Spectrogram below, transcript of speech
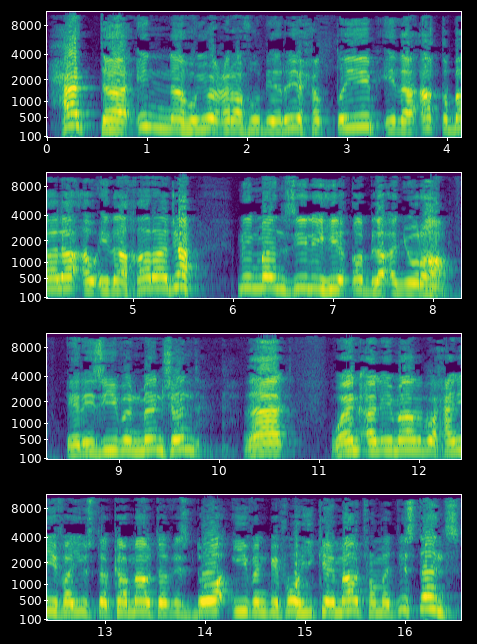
حتى إنه يعرف بريح الطيب إذا أقبل أو إذا خرج من منزله قبل أن يرى It is even mentioned that when Al-Imam Abu Hanifa used to come out of his door, even before he came out from a distance,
